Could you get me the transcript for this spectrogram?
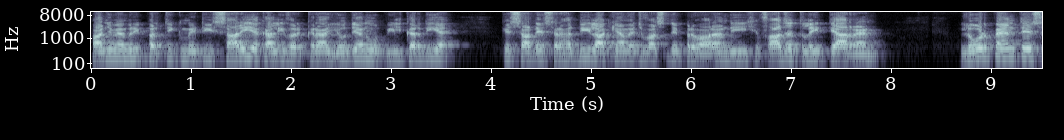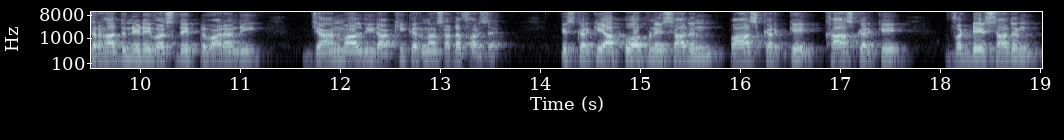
ਪੰਜ ਮੈਂਬਰੀ ਭਰਤੀ ਕਮੇਟੀ ਸਾਰੇ ਅਕਾਲੀ ਵਰਕਰਾਂ, ਯੋਧਿਆਂ ਨੂੰ ਅਪੀਲ ਕਰਦੀ ਹੈ ਕਿ ਸਾਡੇ ਸਰਹੱਦੀ ਇਲਾਕਿਆਂ ਵਿੱਚ ਵਸਦੇ ਪਰਿਵਾਰਾਂ ਦੀ ਹਿਫਾਜ਼ਤ ਲਈ ਤਿਆਰ ਰਹਿਣ। ਲੋੜ ਪੈਣ ਤੇ ਸਰਹੱਦ ਨੇੜੇ ਵਸਦੇ ਪਰਿਵਾਰਾਂ ਦੀ ਜਾਨ ਮਾਲ ਦੀ ਰਾਖੀ ਕਰਨਾ ਸਾਡਾ ਫਰਜ਼ ਹੈ। ਇਸ ਕਰਕੇ ਆਪੋ ਆਪਣੇ ਸਾਧਨ ਪਾਸ ਕਰਕੇ, ਖਾਸ ਕਰਕੇ ਵੱਡੇ ਸਾਧਨ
